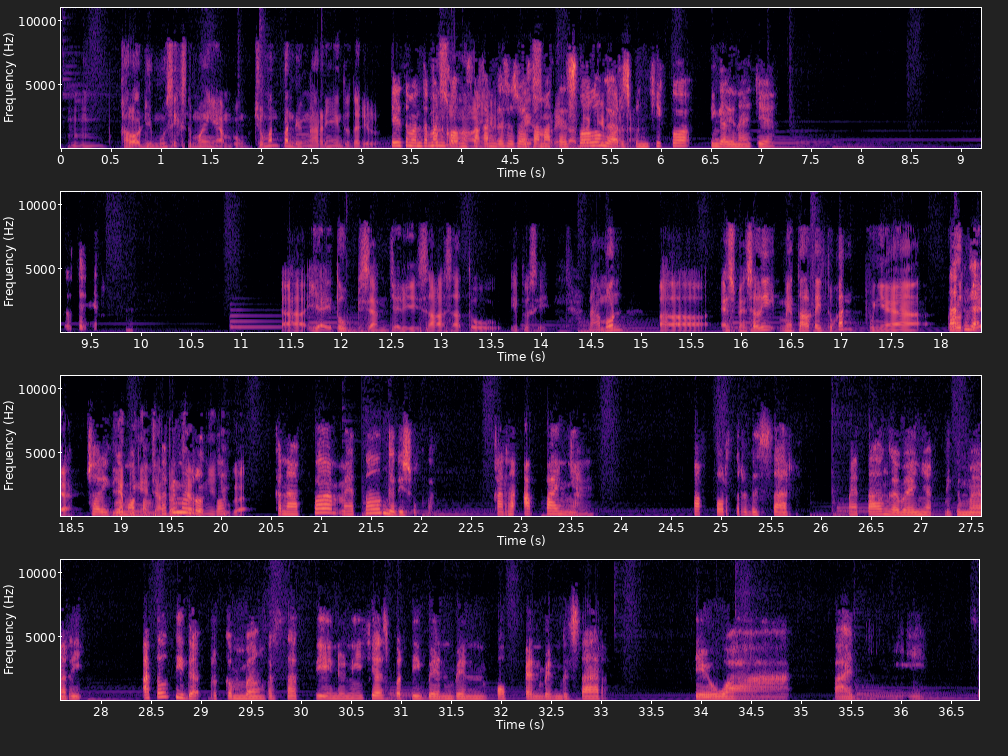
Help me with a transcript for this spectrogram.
mm-mm, kalau di musik semuanya nyambung. Cuman pendengarnya itu tadi loh. Jadi teman-teman kalau misalkan gak sesuai sama tes lo, lo nggak harus benci kok, tinggalin aja. Di- Eh, ya itu bisa menjadi salah satu itu sih. Namun, eh, especially Metallica itu kan punya root enggak. ya. Sorry, Dia punya cabang-cabangnya juga. kenapa metal nggak disuka? Karena apanya? Hmm. faktor terbesar metal nggak banyak digemari atau tidak berkembang pesat di Indonesia seperti band-band pop band-band besar Dewa, Padi,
